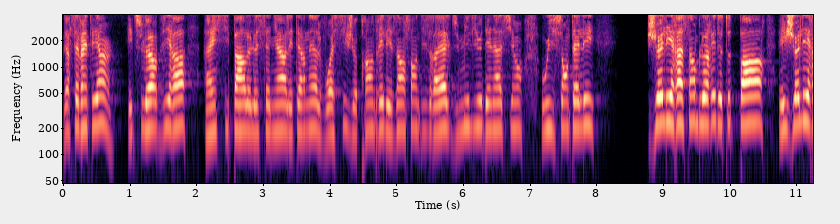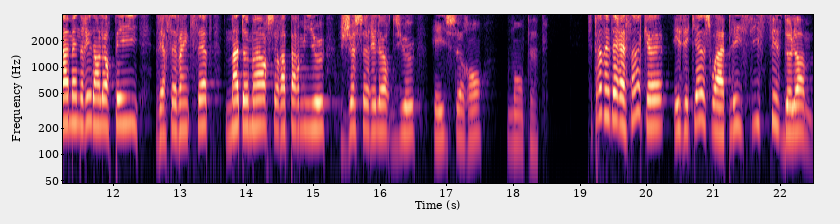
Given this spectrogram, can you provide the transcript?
Verset 21, et tu leur diras, ainsi parle le Seigneur l'Éternel, voici je prendrai les enfants d'Israël du milieu des nations où ils sont allés, je les rassemblerai de toutes parts et je les ramènerai dans leur pays. Verset 27, ma demeure sera parmi eux, je serai leur Dieu et ils seront mon peuple. C'est très intéressant que Ézéchiel soit appelé ici fils de l'homme,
